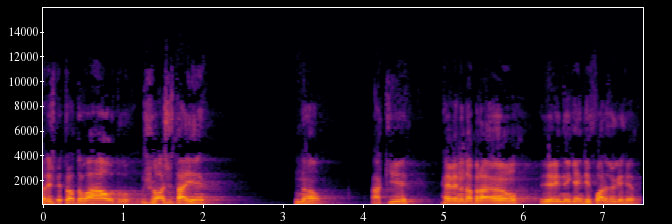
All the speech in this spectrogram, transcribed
presbítero Adualdo, o Jorge está aí? Não. Aqui, reverendo Abraão, e ninguém de fora, meu guerreiro.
